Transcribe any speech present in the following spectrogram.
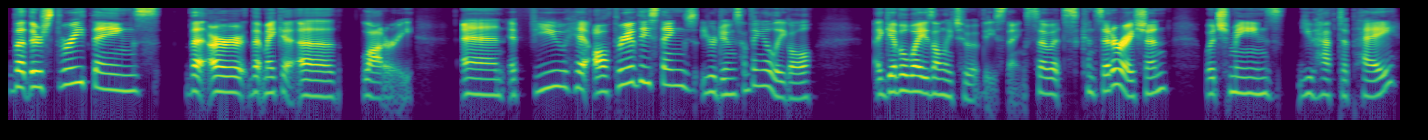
But there's three things that are that make it a lottery. And if you hit all three of these things, you're doing something illegal. A giveaway is only two of these things. So it's consideration, which means you have to pay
